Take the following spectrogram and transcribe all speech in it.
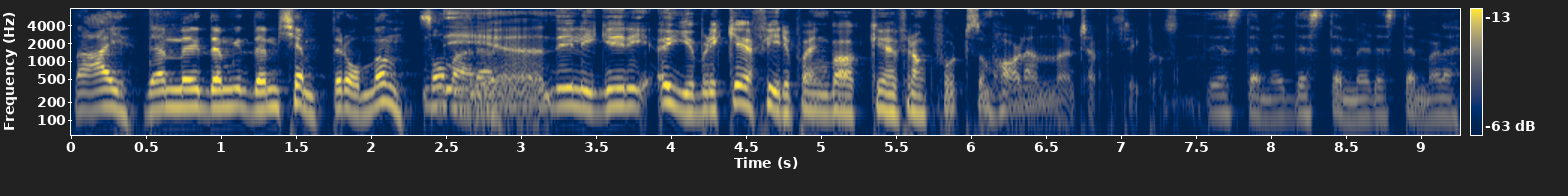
Nei, de, kjemper om den. Sånn de, er det. eh, de ligger i øyeblikket fire poeng bak eh, Frankfurt, som har den eh, Champions League-plassen. Det stemmer, det stemmer, det stemmer det.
